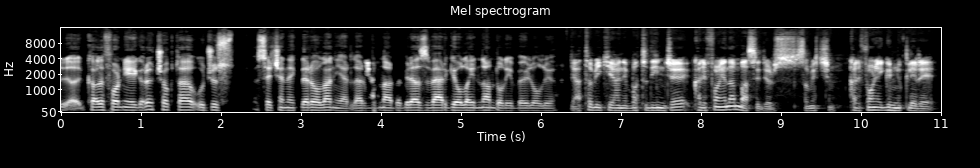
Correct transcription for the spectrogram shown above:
e, Kaliforniya'ya göre çok daha ucuz seçenekleri olan yerler. Bunlar da biraz vergi olayından dolayı böyle oluyor. Ya tabii ki yani batı deyince Kaliforniya'dan bahsediyoruz Samet'ciğim. Kaliforniya günlükleri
